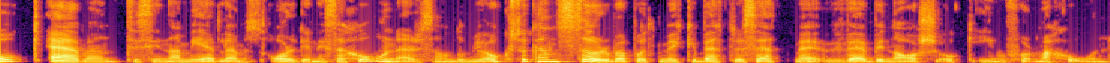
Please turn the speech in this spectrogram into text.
och även till sina medlemsorganisationer som de ju också kan serva på ett mycket bättre sätt med webbinars och information.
